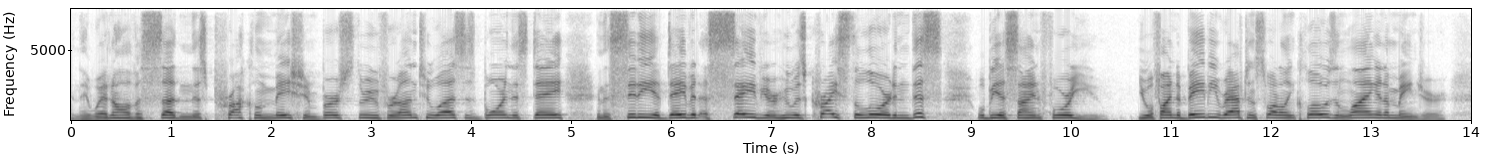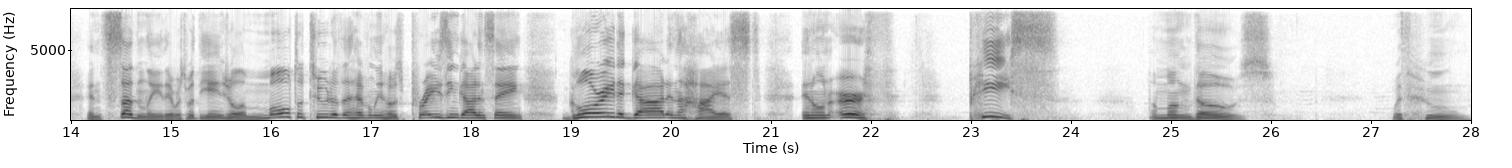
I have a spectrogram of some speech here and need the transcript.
And they went all of a sudden, this proclamation burst through For unto us is born this day in the city of David a Savior who is Christ the Lord, and this will be a sign for you. You will find a baby wrapped in swaddling clothes and lying in a manger. And suddenly there was with the angel a multitude of the heavenly host praising God and saying, Glory to God in the highest, and on earth peace among those with whom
